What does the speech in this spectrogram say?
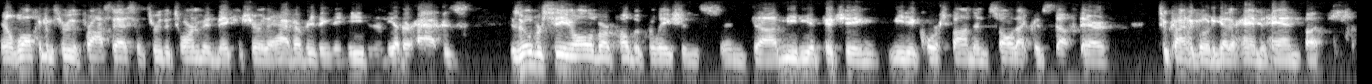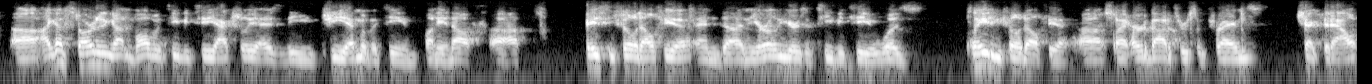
you know, walking them through the process and through the tournament, making sure they have everything they need. And then the other half is is overseeing all of our public relations and uh, media pitching, media correspondence, all that good stuff there to kind of go together hand in hand. But uh, I got started and got involved with TBT actually as the GM of a team. Funny enough, uh, based in Philadelphia, and uh, in the early years of TBT, it was played in Philadelphia. Uh, so I heard about it through some friends checked it out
